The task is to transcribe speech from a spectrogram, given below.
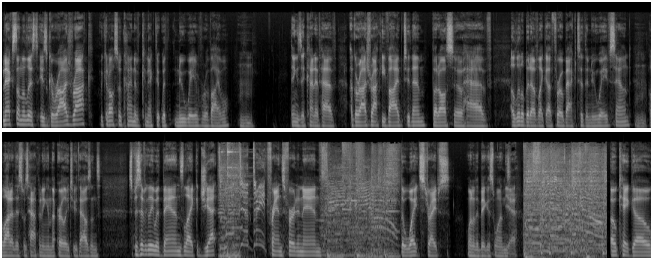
Next on the list is garage rock. We could also kind of connect it with new wave revival. Mm-hmm. Things that kind of have a garage rocky vibe to them, but also have a little bit of like a throwback to the new wave sound. Mm-hmm. A lot of this was happening in the early 2000s, specifically with bands like Jet, Franz Ferdinand, the White Stripes, one of the biggest ones. Yeah. OK Go,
